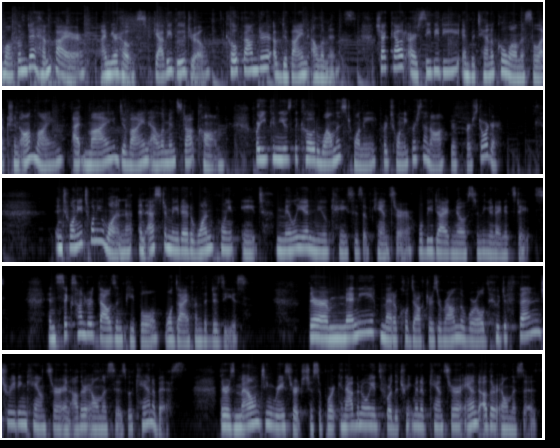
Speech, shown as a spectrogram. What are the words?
Welcome to Hempire. I'm your host, Gabby Boudreau, co founder of Divine Elements. Check out our CBD and botanical wellness selection online at mydivineelements.com, where you can use the code wellness20 for 20% off your first order. In 2021, an estimated 1.8 million new cases of cancer will be diagnosed in the United States, and 600,000 people will die from the disease. There are many medical doctors around the world who defend treating cancer and other illnesses with cannabis. There is mounting research to support cannabinoids for the treatment of cancer and other illnesses.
